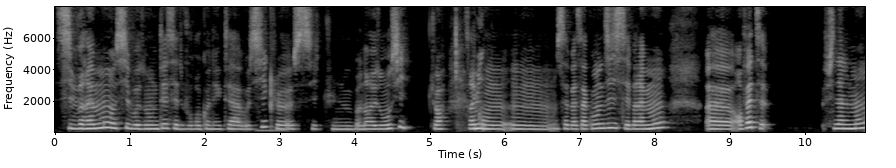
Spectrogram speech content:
si vraiment aussi votre volonté c'est de vous reconnecter à vos cycles, c'est une bonne raison aussi. Tu vois, c'est vrai qu'on, c'est pas ça qu'on dit, c'est vraiment, euh, en fait, finalement,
